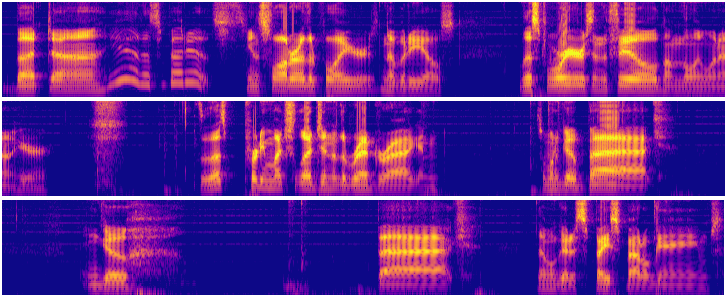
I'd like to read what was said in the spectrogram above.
But uh, yeah, that's about it. You know, slaughter other players, nobody else. List warriors in the field. I'm the only one out here. So that's pretty much Legend of the Red Dragon. So I'm to go back and go back. Then we'll go to Space Battle Games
